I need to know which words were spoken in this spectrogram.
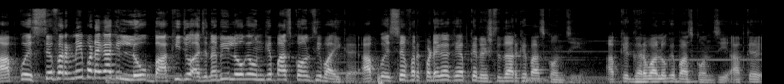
आपको इससे फ़र्क नहीं पड़ेगा कि लोग बाकी जो अजनबी लोग हैं, उनके पास कौन सी बाइक है? आपको इससे फ़र्क पड़ेगा कि आपके रिश्तेदार के पास कौन सी है, आपके घर वालों के पास कौन सी है, आपके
